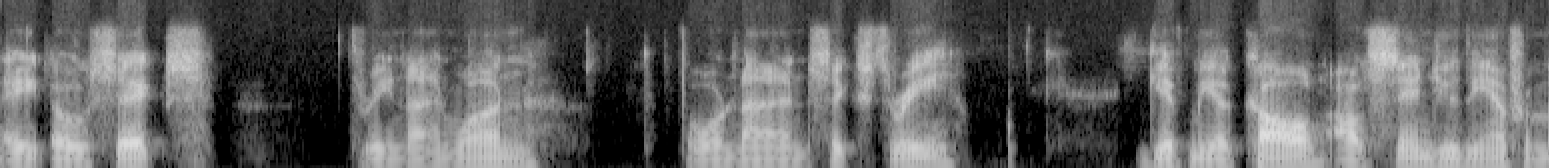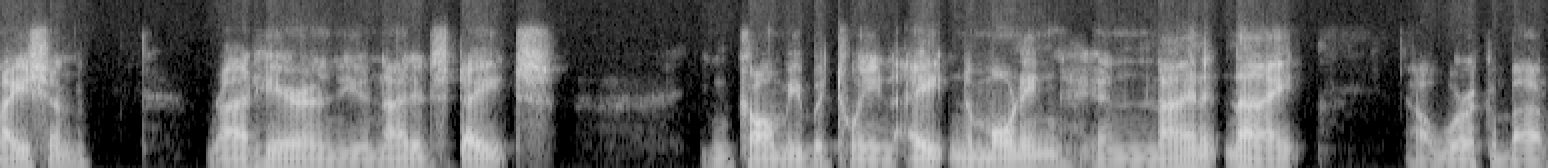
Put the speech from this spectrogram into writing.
806 391 4963. Give me a call. I'll send you the information right here in the United States. You can call me between eight in the morning and nine at night. I'll work about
